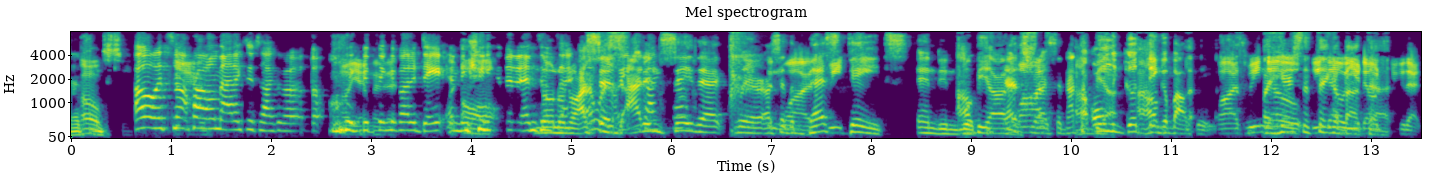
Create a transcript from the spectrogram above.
oh. reference to. Oh, it's not problematic to talk about the only oh, yeah, good thing bad. about a date ending Oh, it ends No, no, no. sex. I said I didn't say that, Claire. I said why? the best We- dates end in. I'll be honest. That's what I said. Not I'll the only hon- good I'll- thing about dates. Well, as we But know, here's the we thing know you don't that. do that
